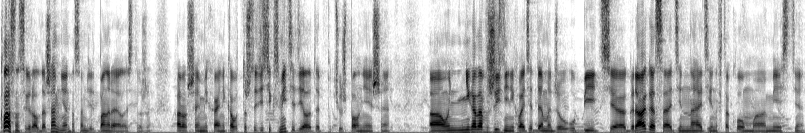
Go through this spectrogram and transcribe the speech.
Классно сыграл Даршан, мне на самом деле понравилось тоже. Хорошая механика. А вот то, что здесь Xmithie делает, это чушь полнейшая. Uh, никогда в жизни не хватит дэмэджа убить uh, Грагаса один на один в таком uh, месте.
